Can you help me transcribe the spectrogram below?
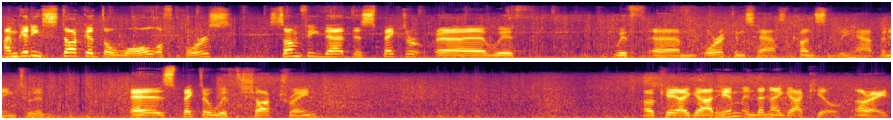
I'm getting stuck at the wall, of course. Something that the Spectre uh, with with um, Orkans has constantly happening to him. Uh, Spectre with Shock Train. Okay, I got him, and then I got killed. Alright.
